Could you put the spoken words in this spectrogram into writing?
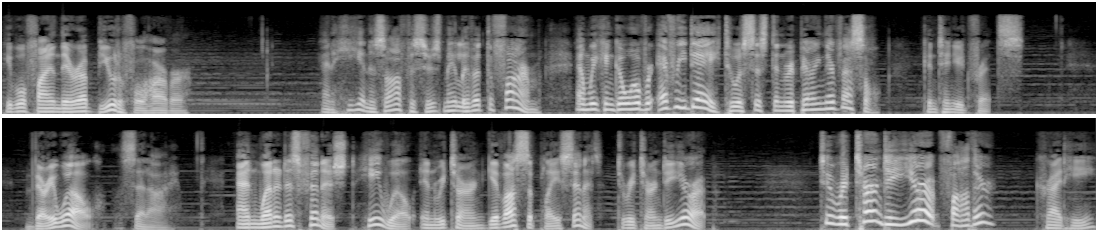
He will find there a beautiful harbor. And he and his officers may live at the farm, and we can go over every day to assist in repairing their vessel, continued Fritz. Very well, said I. And when it is finished, he will, in return, give us a place in it, to return to Europe. To return to Europe, father! cried he.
